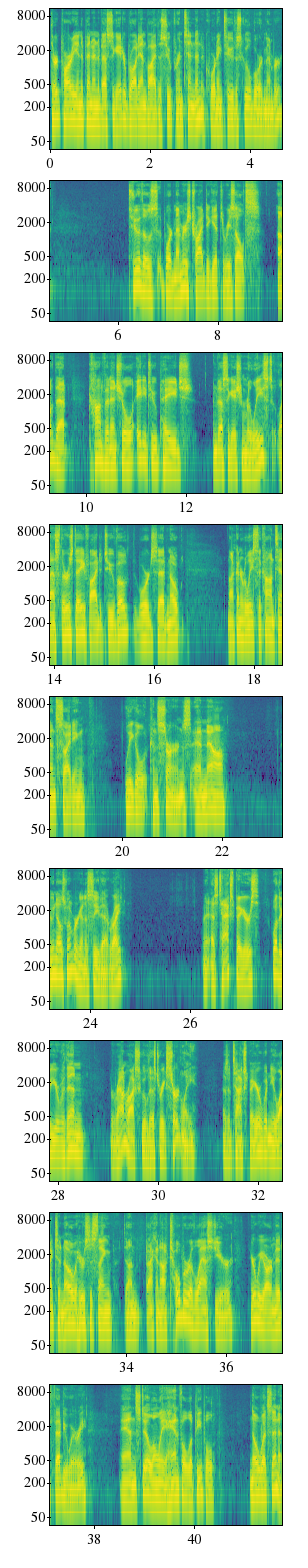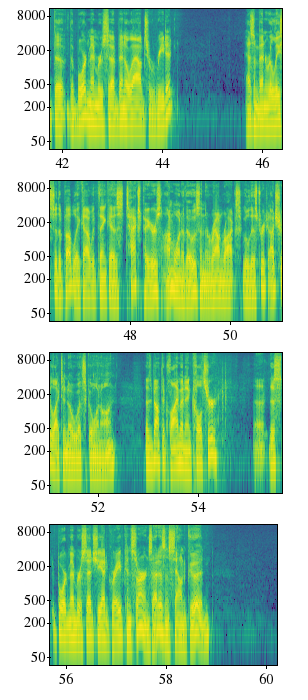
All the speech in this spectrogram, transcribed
Third party independent investigator brought in by the superintendent, according to the school board member. Two of those board members tried to get the results of that confidential 82 page investigation released last Thursday, 5 to 2 vote. The board said nope, not going to release the contents, citing legal concerns. And now, who knows when we're going to see that, right? As taxpayers, whether you're within the Round Rock School District, certainly as a taxpayer, wouldn't you like to know? Here's this thing done back in October of last year. Here we are, mid February, and still only a handful of people know what's in it. The, the board members have been allowed to read it, hasn't been released to the public. I would think, as taxpayers, I'm one of those in the Round Rock School District. I'd sure like to know what's going on. It's about the climate and culture. Uh, this board member said she had grave concerns. That doesn't sound good.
